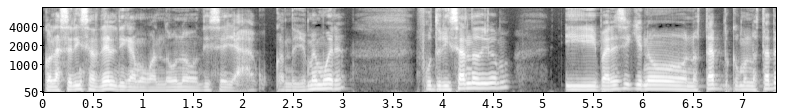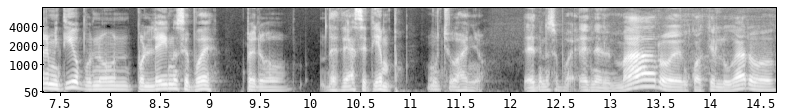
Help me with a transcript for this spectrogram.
con las cenizas de él, digamos, cuando uno dice, ya, cuando yo me muera, futurizando, digamos, y parece que no, no está, como no está permitido, pues no, por ley no se puede, pero desde hace tiempo, muchos años, ¿En, no se puede. ¿En el mar o en cualquier lugar? O...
